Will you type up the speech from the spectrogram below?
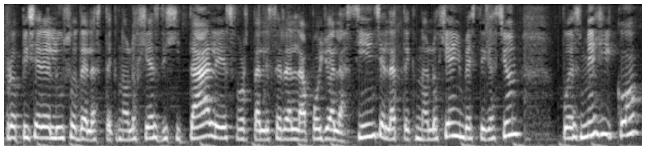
propiciar el uso de las tecnologías digitales, fortalecer el apoyo a la ciencia, la tecnología e investigación. Pues México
